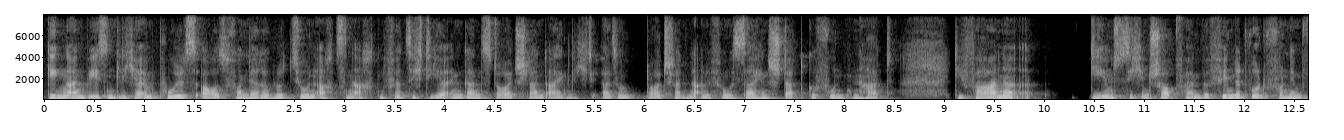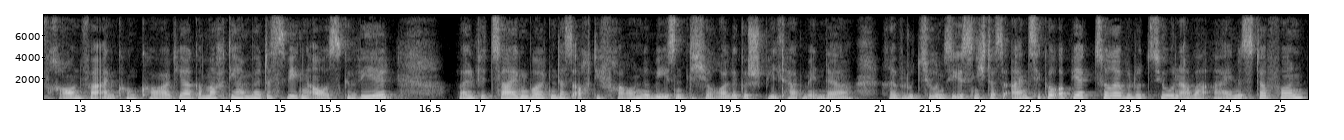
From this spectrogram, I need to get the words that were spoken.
ging ein wesentlicher Impuls aus von der Revolution 1848, die ja in ganz Deutschland eigentlich, also Deutschland in Anführungszeichen stattgefunden hat. Die Fahne die sich in Schopfheim befindet, wurde von dem Frauenverein Concordia gemacht. Die haben wir deswegen ausgewählt, weil wir zeigen wollten, dass auch die Frauen eine wesentliche Rolle gespielt haben in der Revolution. Sie ist nicht das einzige Objekt zur Revolution, aber eines davon.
